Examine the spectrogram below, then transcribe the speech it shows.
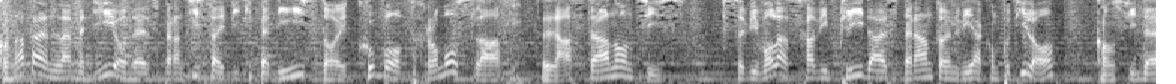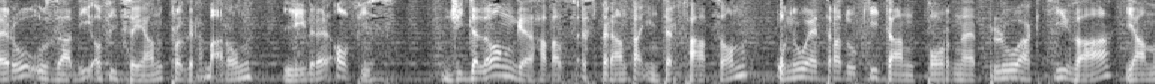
Konata en la medio de esperantistaj Wikipediistoj Kubo Hromoslav laste anoncis Se vi volas havi pli da Esperanto en via komputilo, konsideru uzadi oficejan programaron LibreOffice. Gi delonge havas Esperanta interfacon, unue tradukitan por ne plu aktiva jam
